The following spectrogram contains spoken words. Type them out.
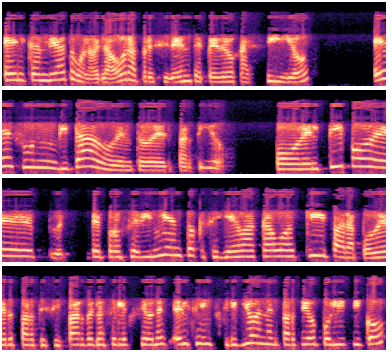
el candidato, bueno, el ahora presidente Pedro Castillo, es un invitado dentro del partido por el tipo de, procedimiento que se lleva a cabo aquí para poder participar de las elecciones, él se inscribió en el partido político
